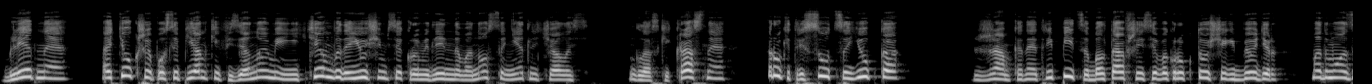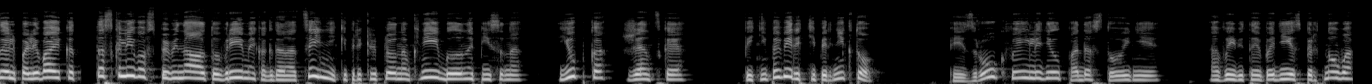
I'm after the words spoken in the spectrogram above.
Бледная, отекшая после пьянки физиономия ничем выдающимся, кроме длинного носа, не отличалась. Глазки красные, руки трясутся, юбка. Жамканая тряпица, болтавшаяся вокруг тощих бедер, мадемуазель Поливайка тоскливо вспоминала то время, когда на ценнике, прикрепленном к ней, было написано «Юбка женская». Ведь не поверит теперь никто. Физрук выглядел подостойнее, а выбитая бадья спиртного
